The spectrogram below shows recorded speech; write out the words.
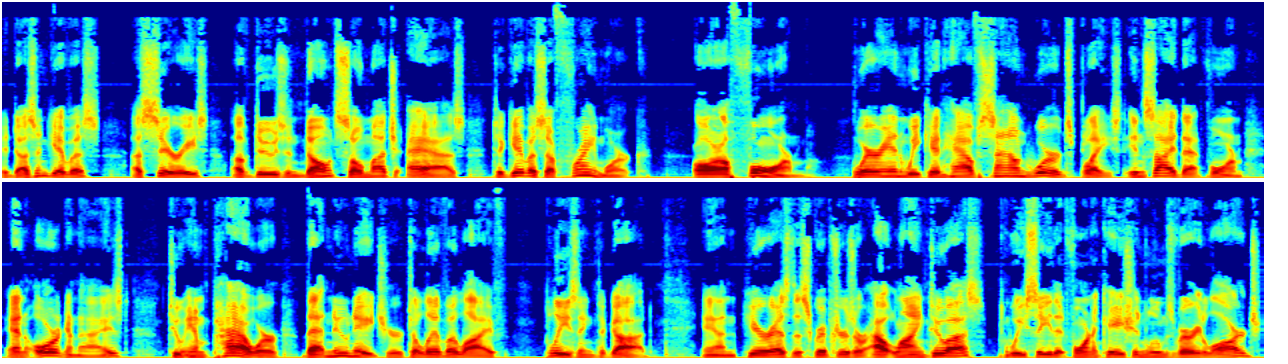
It doesn't give us a series of do's and don'ts so much as to give us a framework or a form wherein we can have sound words placed inside that form and organized to empower that new nature to live a life pleasing to God. And here, as the scriptures are outlined to us, we see that fornication looms very large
